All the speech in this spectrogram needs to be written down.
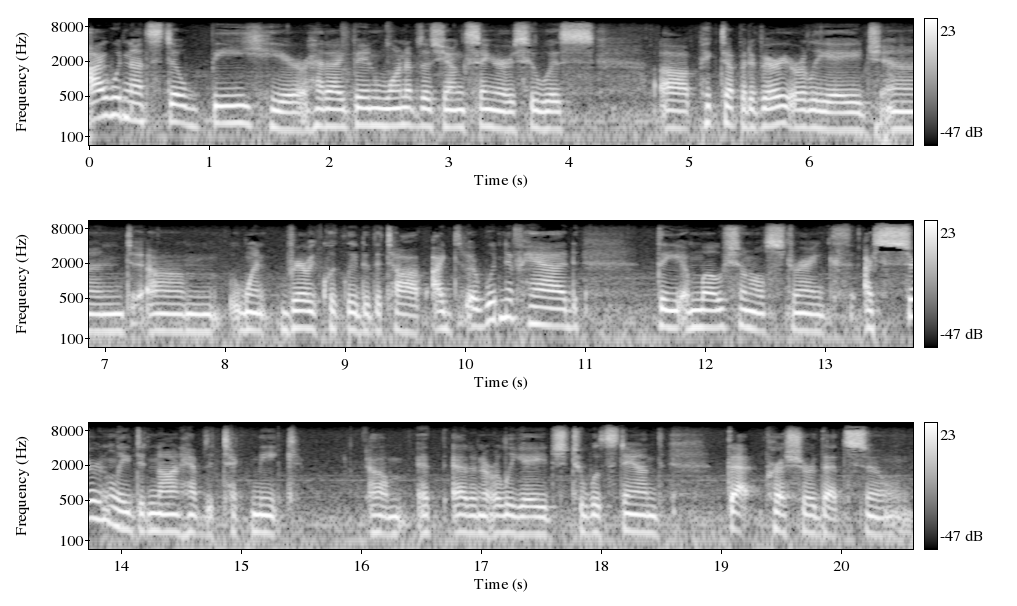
I would not still be here had I been one of those young singers who was uh, picked up at a very early age and um, went very quickly to the top. I, I wouldn't have had the emotional strength. I certainly did not have the technique um, at, at an early age to withstand that pressure that soon.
